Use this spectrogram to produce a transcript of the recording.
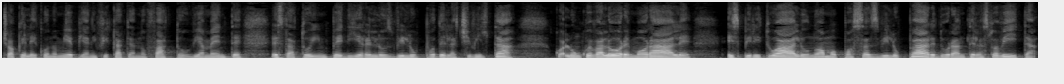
Ciò che le economie pianificate hanno fatto ovviamente è stato impedire lo sviluppo della civiltà. Qualunque valore morale e spirituale un uomo possa sviluppare durante la sua vita,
